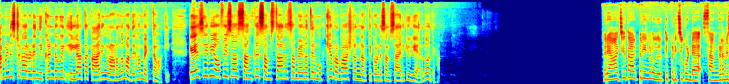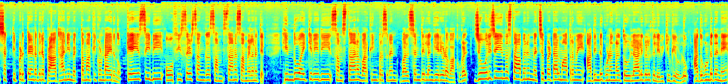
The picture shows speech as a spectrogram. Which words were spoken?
കമ്മ്യൂണിസ്റ്റുകാരുടെ നിഘണ്ടുവിൽ ഇല്ലാത്ത കാര്യങ്ങളാണെന്നും അദ്ദേഹം വ്യക്തമാക്കി. കെ എസ് ഓഫീസേഴ്സ് സംഘ് സംസ്ഥാന സമ്മേളനത്തിൽ മുഖ്യപ്രഭാഷണം നടത്തിക്കൊണ്ട് സംസാരിക്കുകയായിരുന്നു അദ്ദേഹം. രാജ്യതാൽപര്യങ്ങൾ ഉയർത്തിപ്പിടിച്ചുകൊണ്ട് സംഘടന ശക്തിപ്പെടുത്തേണ്ടതിന്റെ പ്രാധാന്യം വ്യക്തമാക്കിക്കൊണ്ടായിരുന്നു K S C B officers Sangh സംസ്ഥാന സമ്മേളനത്തിൽ ഹിന്ദു ഐക്യവേദി സംസ്ഥാന വർക്കിംഗ് പ്രസിഡന്റ് വത്സൻ തില്ലങ്കേരിയുടെ വാക്കുകൾ. ജോലി ചെയ്യുന്ന സ്ഥാപനം മെച്ചപ്പെട്ടാൽ മാത്രമേ അതിന്റെ ഗുണങ്ങൾ തൊഴിലാളികൾക്ക് ലഭിക്കുകയുള്ളൂ. അതുകൊണ്ട് തന്നെ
